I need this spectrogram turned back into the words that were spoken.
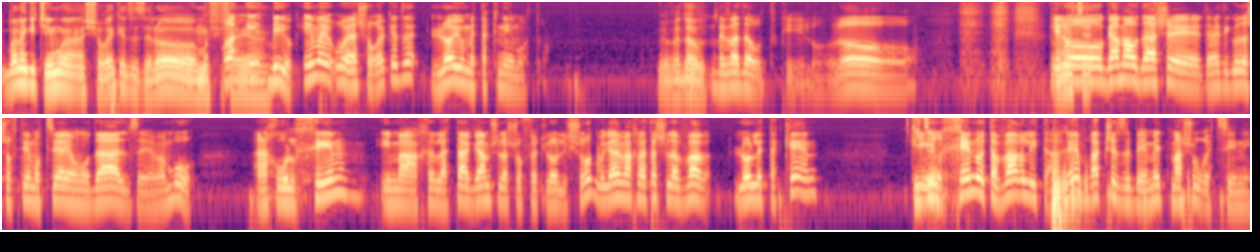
בוא נגיד שאם הוא היה שורק את זה, זה לא משהו שהיה... בדיוק, אם הוא היה שורק את זה, לא היו מתקנים אותו. בוודאות. בוודאות, כאילו, לא... כאילו, גם ההודעה שבאמת איגוד השופטים הוציא היום הודעה על זה, הם אמרו, אנחנו הולכים עם ההחלטה גם של השופט לא לשרוק, וגם עם ההחלטה של עבר לא לתקן, כי הנחינו את עבר להתערב רק כשזה באמת משהו רציני.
